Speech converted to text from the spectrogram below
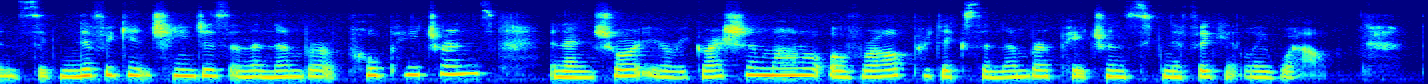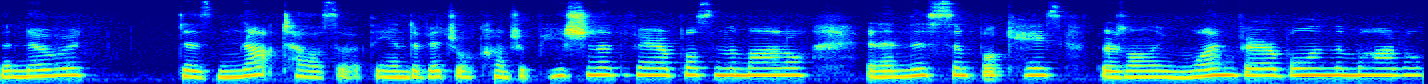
in significant changes in the number of pool patrons. And in short, your regression model overall predicts the number of patrons significantly well. The ANOVA does not tell us about the individual contribution of the variables in the model. And in this simple case, there's only one variable in the model,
